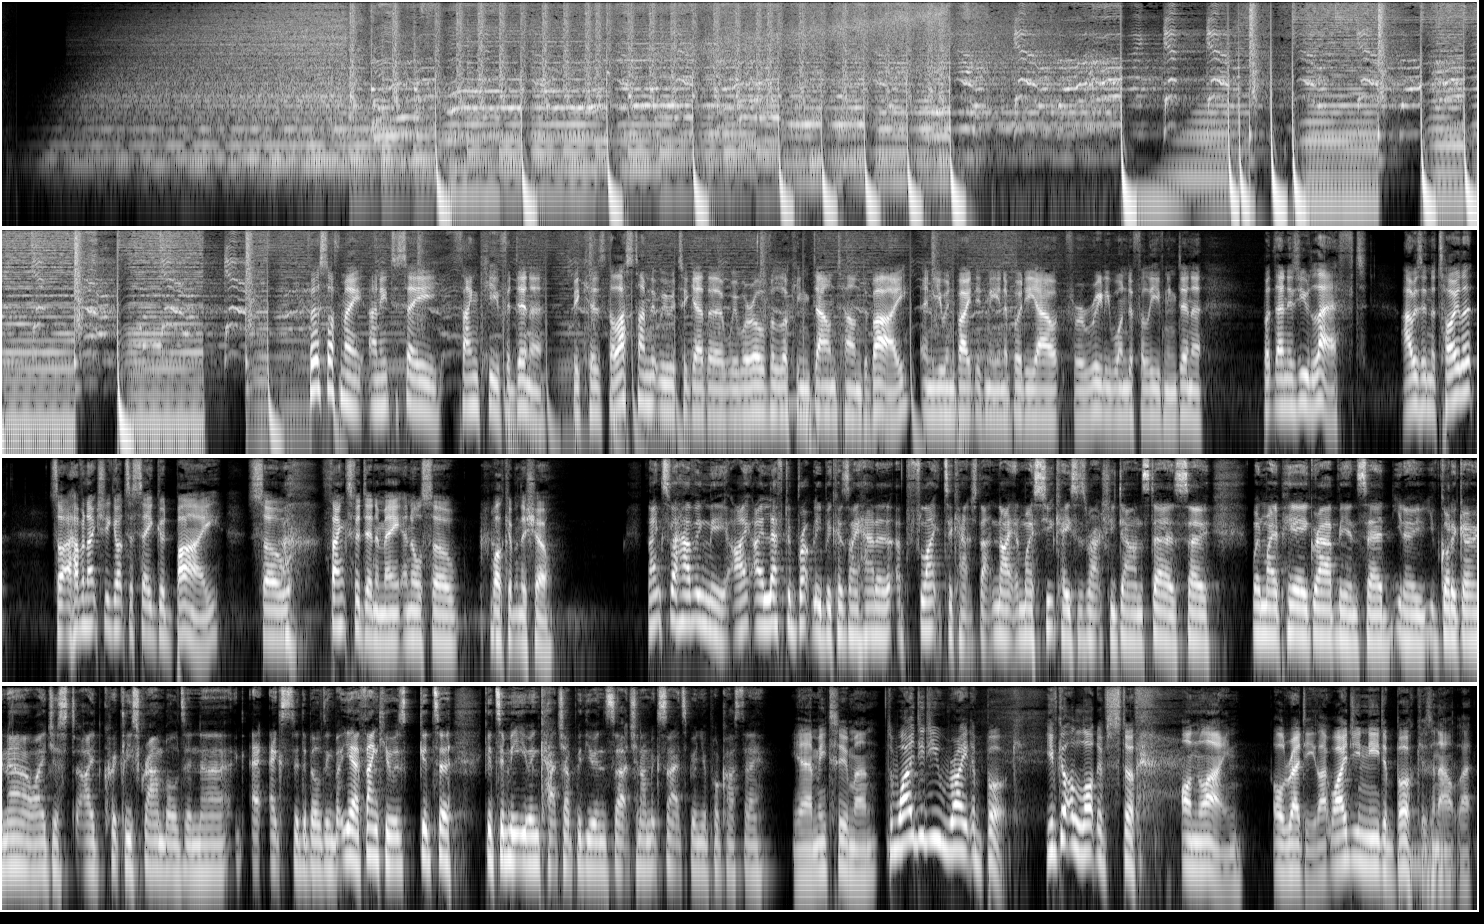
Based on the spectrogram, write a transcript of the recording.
First off, mate, I need to say thank you for dinner because the last time that we were together, we were overlooking downtown Dubai and you invited me and a buddy out for a really wonderful evening dinner. But then as you left, I was in the toilet, so I haven't actually got to say goodbye. So thanks for dinner, mate, and also welcome to the show. Thanks for having me. I, I left abruptly because I had a, a, flight to catch that night, and my suitcases were actually downstairs. So when my PA grabbed me and said, "You know, you've got to go now," I just I quickly scrambled and uh, exited the building. But yeah, thank you. It was good to good to meet you and catch up with you and such. And I'm excited to be on your podcast today. Yeah, me too, man. So why did you write a book? You've got a lot of stuff online already. Like, why do you need a book as an outlet?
